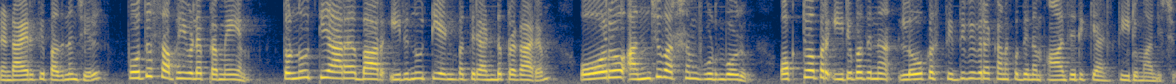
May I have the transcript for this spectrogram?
രണ്ടായിരത്തി പതിനഞ്ചിൽ പൊതുസഭയുടെ പ്രമേയം തൊണ്ണൂറ്റിയാറ് ബാർ ഇരുന്നൂറ്റി എൺപത്തിരണ്ട് പ്രകാരം ഓരോ അഞ്ചു വർഷം കൂടുമ്പോഴും ഒക്ടോബർ ഇരുപതിന് ലോക സ്ഥിതിവിവര കണക്കു ദിനം ആചരിക്കാൻ തീരുമാനിച്ചു.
